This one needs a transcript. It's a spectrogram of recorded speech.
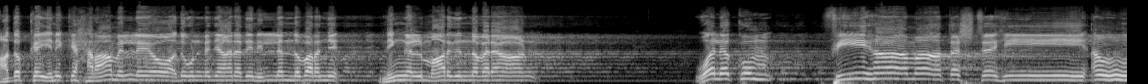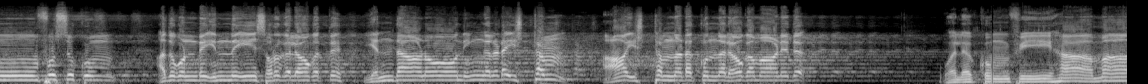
അതൊക്കെ എനിക്ക് ഹറാമല്ലയോ? അതുകൊണ്ട് ഞാൻ അതിനില്ലെന്ന് പറഞ്ഞ് നിങ്ങൾ മാറി നിന്നവരാണ്. വലക്കും അതുകൊണ്ട് ഇന്ന് ഈ സ്വർഗലോകത്ത് എന്താണോ നിങ്ങളുടെ ഇഷ്ടം? ആ ഇഷ്ടം നടക്കുന്ന ലോകമാണിത്. വലക്കും ഫീഹാ മാ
